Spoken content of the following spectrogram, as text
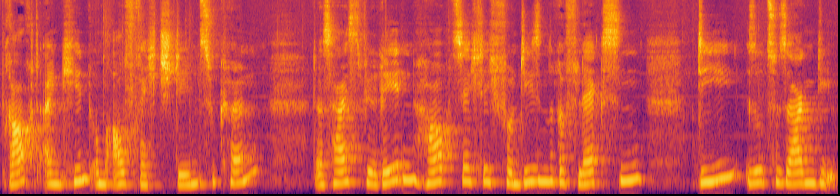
braucht ein Kind, um aufrecht stehen zu können. Das heißt, wir reden hauptsächlich von diesen Reflexen, die sozusagen, die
